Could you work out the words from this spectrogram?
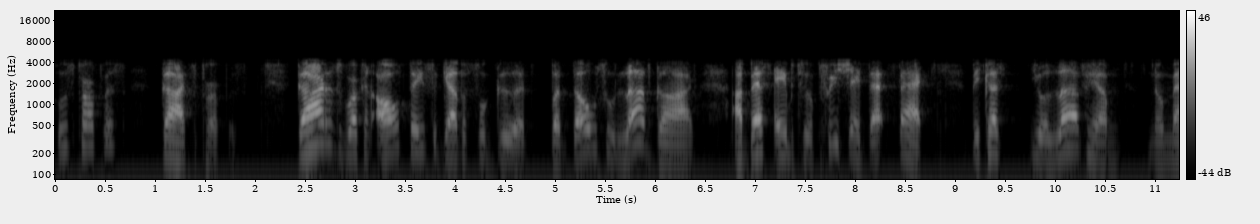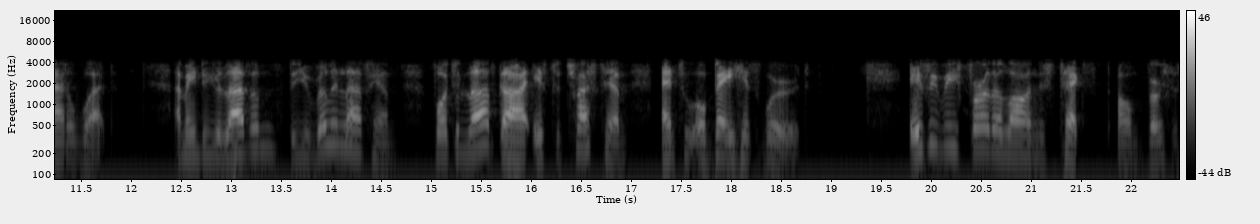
whose purpose? God's purpose. God is working all things together for good, but those who love God are best able to appreciate that fact because you'll love Him no matter what. I mean, do you love Him? Do you really love Him? For to love God is to trust Him and to obey His word. If we read further along in this text, um, verses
